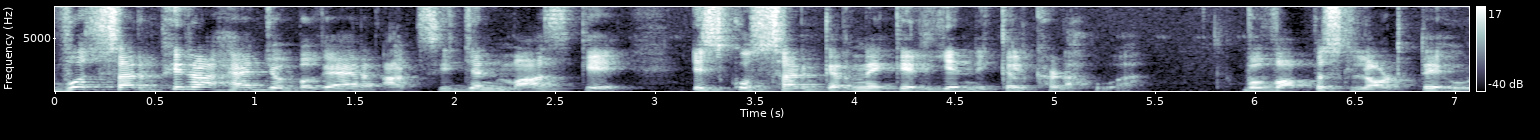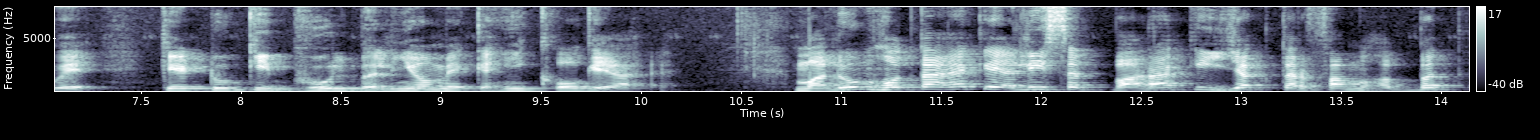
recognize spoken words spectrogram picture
वो सरफिरा है जो बगैर ऑक्सीजन मास्क के इसको सर करने के लिए निकल खड़ा हुआ। वो वापस लौटते हुए केटू की भूल भलियों में कहीं खो गया है। मालूम होता है कि अली सतपारा की यक तरफा मोहब्बत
